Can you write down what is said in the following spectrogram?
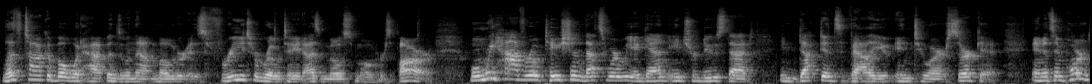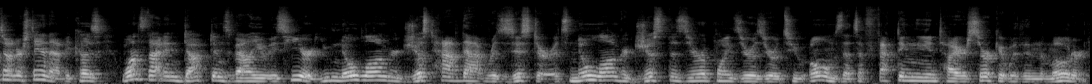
let's talk about what happens when that motor is free to rotate as most motors are. When we have rotation, that's where we again introduce that inductance value into our circuit. And it's important to understand that because once that inductance value is here, you no longer just have that resistor. It's no longer just the 0.002 ohms that's affecting the entire circuit within the motor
